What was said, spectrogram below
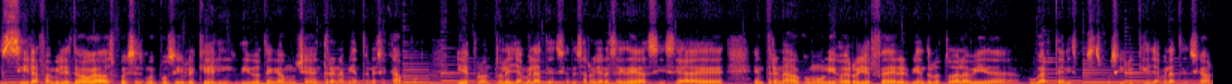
si la familia es de abogados, pues es muy posible que el individuo tenga mucho entrenamiento en ese campo y de pronto le llame la atención desarrollar esa idea. Si se ha eh, entrenado como un hijo de Roger Federer, viéndolo toda la vida jugar tenis, pues es posible que le llame la atención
